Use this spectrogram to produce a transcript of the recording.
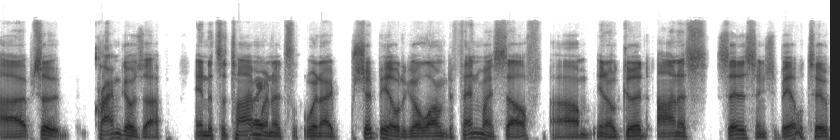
Uh, so crime goes up and it's a time right. when it's when I should be able to go along defend myself. Um, you know, good, honest citizen should be able to.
